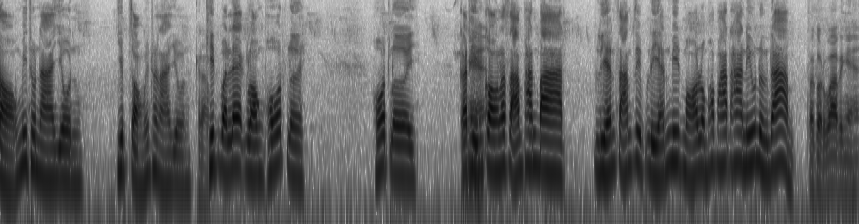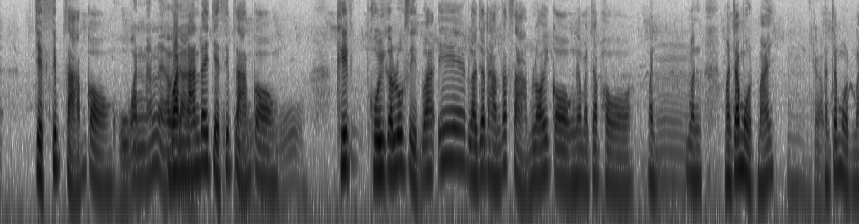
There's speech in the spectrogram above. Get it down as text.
22 มิถุนายน 22 มิถุนายน ครับ คิดวันแรกลองโพสต์เลย โพสต์เลย กระถินกองละ 3,000 บาท เหรียญ 30 เหรียญ มีดหมอหลวงพ่อพัด5นิ้ว 1 ด้าม ปรากฏว่าเป็นไงฮะ73 กอง โอ้โหวันนั้นเลยครับวันนั้นอาจารย์ได้ 73 กอง โโหคิดคุยกับลูกศิษย์ว่า เอ๊ะ เราจะทำสัก 300 กองเนี่ยมันจะพอ มัน อืมัน มันจะหมดไหม อืมครับมันจะหมดไหม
